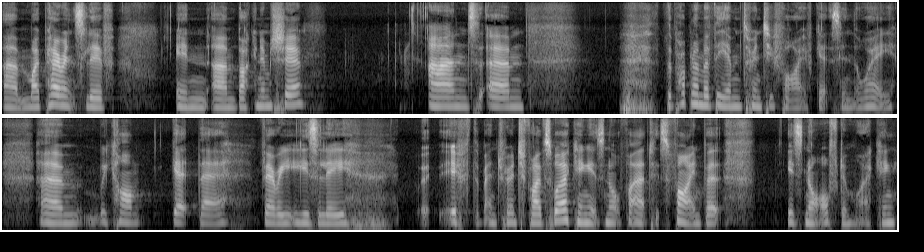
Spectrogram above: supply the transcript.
Um, my parents live in um, Buckinghamshire, and um, the problem of the M25 gets in the way. Um, we can't get there very easily if the bench 25 is working, it's not fat, it's fine, but it's not often working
